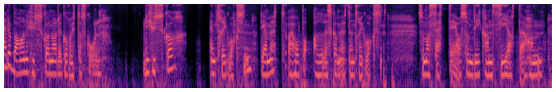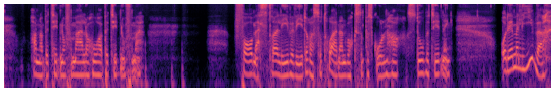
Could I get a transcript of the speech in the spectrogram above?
er det barnet husker når det går ut av skolen. De husker en trygg voksen de har møtt, og jeg håper alle skal møte en trygg voksen som har sett det, og som de kan si at han, han har betydd noe for meg, eller hun har betydd noe for meg. For å mestre livet videre, så tror jeg den voksne på skolen har stor betydning. Og det med livet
